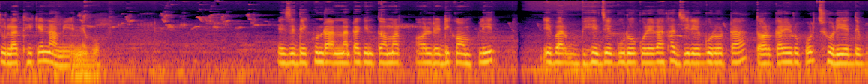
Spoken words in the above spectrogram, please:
চুলা থেকে নামিয়ে নেব। এই যে দেখুন, রান্নাটা কিন্তু আমার অলরেডি কমপ্লিট এবার ভেজে গুঁড়ো করে রাখা জিরে গুঁড়োটা তরকারির উপর ছড়িয়ে দেব।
